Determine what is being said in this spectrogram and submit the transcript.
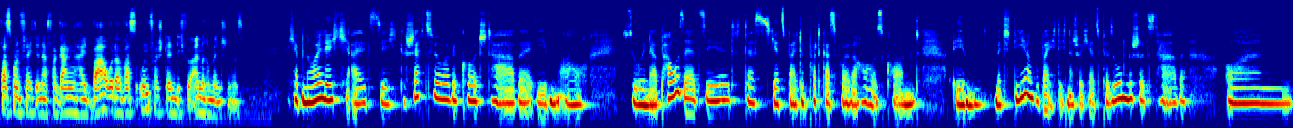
was man vielleicht in der Vergangenheit war oder was unverständlich für andere Menschen ist. Ich habe neulich, als ich Geschäftsführer gecoacht habe, eben auch so in der Pause erzählt, dass jetzt bald eine Podcast-Folge rauskommt, eben mit dir, wobei ich dich natürlich als Person geschützt habe. Und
